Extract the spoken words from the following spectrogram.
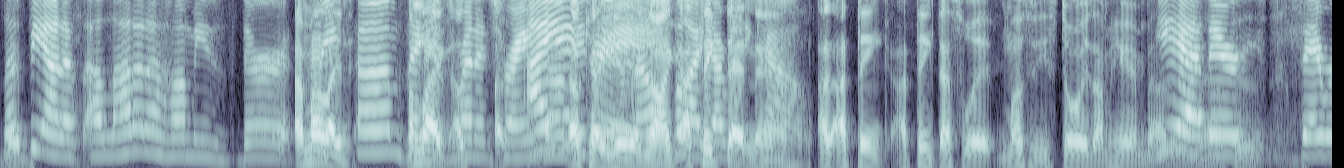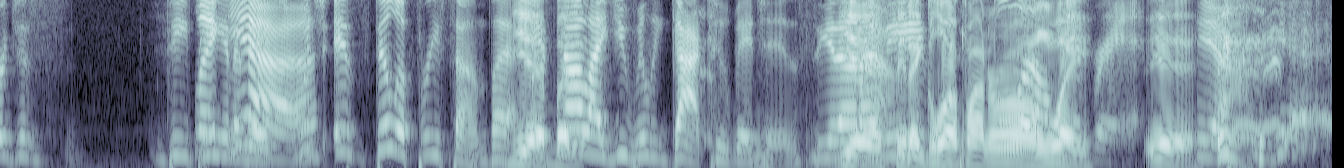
Let's be honest. A lot of the homies, they're I'm not like- threesomes. I'm they like, just running trains. I on Okay, yeah, no, I, don't I think that, really now. I, I think I think that's what most of these stories I'm hearing about. Yeah, now, they're 'cause- they were just DP Like, in a yeah. bitch, which is still a threesome, but Yeah, it's but not it- like you really got two bitches. You know? what yeah. I See, they mean? glorifying the wrong little way. different. Yeah. Yeah. yeah,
